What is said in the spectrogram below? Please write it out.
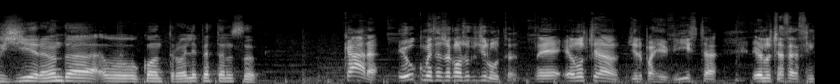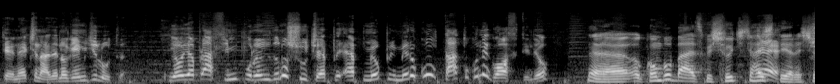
girando a- o controle e apertando o soco? Cara, eu comecei a jogar um jogo de luta. É, eu não tinha dinheiro pra revista, eu não tinha acesso à internet, nada. Era um game de luta. E eu ia pra cima pulando e dando chute. É, é meu primeiro contato com o negócio, entendeu? É, o combo básico, chute de rasteira, É, chute,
